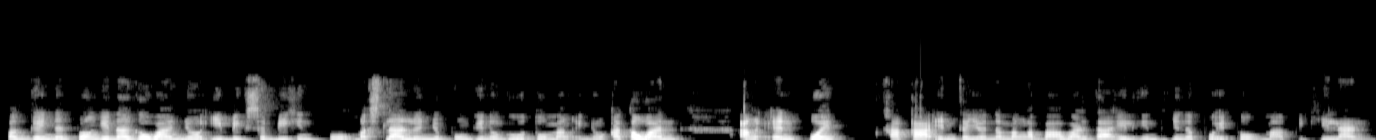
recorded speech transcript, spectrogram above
Pag ganyan po ang ginagawa nyo, ibig sabihin po, mas lalo nyo pong ginugutom ang inyong katawan. Ang endpoint, kakain kayo ng mga bawal dahil hindi nyo na po ito mapigilan.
